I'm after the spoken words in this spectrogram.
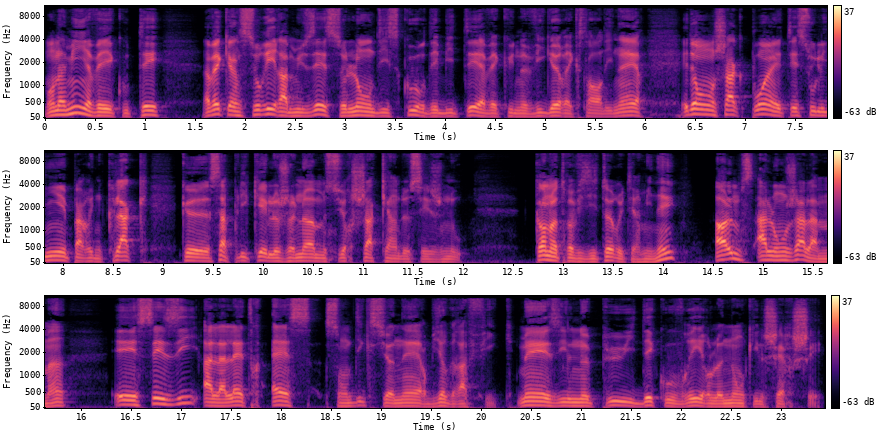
Mon ami avait écouté avec un sourire amusé ce long discours débité avec une vigueur extraordinaire, et dont chaque point était souligné par une claque que s'appliquait le jeune homme sur chacun de ses genoux. Quand notre visiteur eut terminé, Holmes allongea la main et saisit à la lettre S son dictionnaire biographique, mais il ne put y découvrir le nom qu'il cherchait.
